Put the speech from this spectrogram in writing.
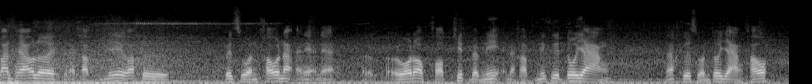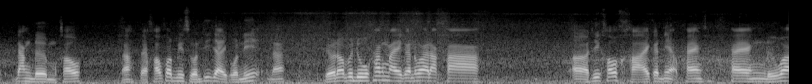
บ้านแพ้วเลยนะครับ นี่ก็คือเป็นสวนเขานะเนี่ยเนี่ยรั้วรอบขอบชิดแบบนี้นะครับ นี่คือตัวอย่างนะคือสวนตัวอย่างเขาดั้งเดิมของเขานะแต่เขาก็มีสวนที่ใหญ่กว่านี้นะเดี๋ยวเราไปดูข้างในกันว่าราคาที่เขาขายกันเนี่ยแพงแพงหรือว่า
